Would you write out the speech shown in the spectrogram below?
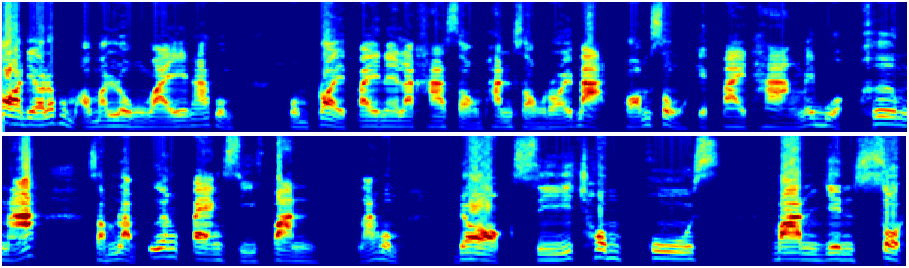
กอเดียวแล้วผมเอามาลงไว้นะครับผมผมปล่อยไปในราคา 2,200 บาท พร้อมส่งเก็บปลายทางไม่บวกเพิ่มนะสำหรับเอื้องแปลงสีฟันนะครับผมดอกสีชมพูบานเย็นสด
